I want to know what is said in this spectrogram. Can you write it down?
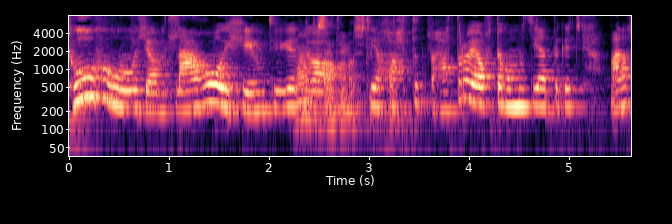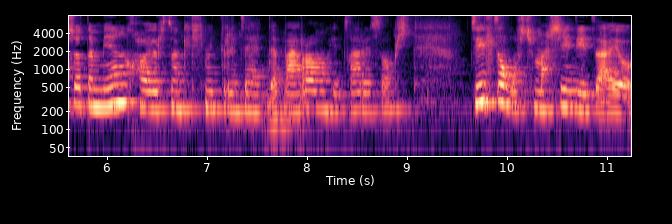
төөхөн үйл явдал агуу их юм. Тэгээд нөгөө тий хотод хот руу явахдаа хүмүүс яадаг гэж манайх одоо 1200 км-ийн зайтай баруун хязгаарээс өмшт. Зил 130 машины заа юу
